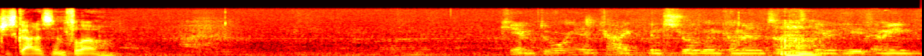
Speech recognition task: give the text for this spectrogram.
just got us in flow. Cam Dorian had kind of been struggling coming into this uh-huh. game. And he, I mean,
